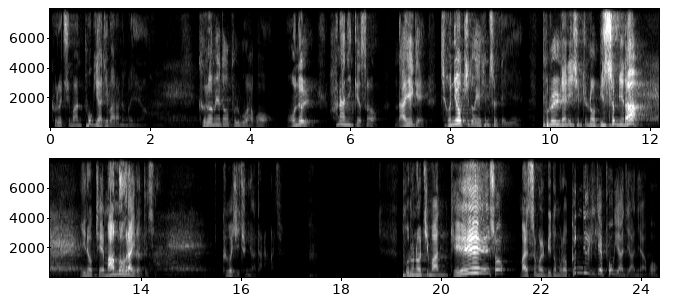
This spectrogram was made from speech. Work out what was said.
그렇지만 포기하지 말라는 거예요. 그럼에도 불구하고 오늘 하나님께서 나에게 저녁 기도에 힘쓸 때에 불을 내리실 줄로 믿습니다. 이렇게 마음 먹으라 이런 뜻이에요. 그것이 중요하다는 거죠. 불은 없지만 계속 말씀을 믿음으로 끈질기게 포기하지 아니하고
